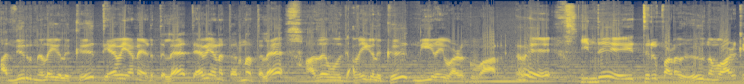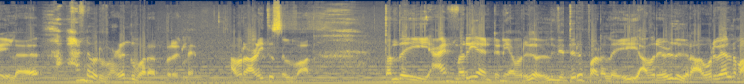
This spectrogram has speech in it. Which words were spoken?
அந்நீர்நிலைகளுக்கு தேவையான இடத்துல தேவையான தருணத்துல அதை அவைகளுக்கு நீரை வழங்குவார். எனவே இந்த திருப்பாடல் நம்ம வாழ்க்கையில ஆண்டவர் வழங்குவார் அன்பர்களே. அவர் அழைத்து செல்வார். தந்தை ஆன் மரியா ஆண்டனி அவர்கள் இந்த திருப்பாடலை அவர் எழுதுகிறார். ஒருவேளை நம்ம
